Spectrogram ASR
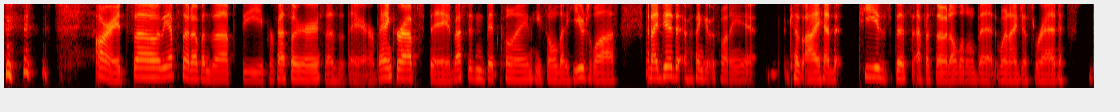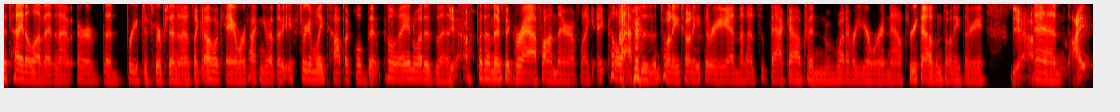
All right. So the episode opens up. The professor says that they are bankrupt. They invested in Bitcoin. He sold at a huge loss. And I did think it was funny because I had teased this episode a little bit when I just read the title of it and I or the brief description. And I was like, oh, okay, we're talking about the extremely topical Bitcoin. What is this? Yeah. But then there's a graph on there of like it collapses in 2023 and then it's back up in whatever year we're in now, 3023. Yeah. And I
